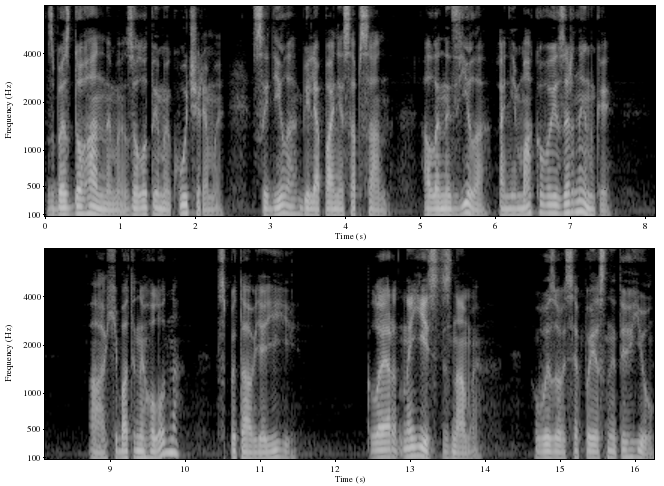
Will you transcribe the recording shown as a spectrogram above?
з бездоганними золотими кучерями, сиділа біля пані Сапсан, але не з'їла ані макової зернинки. А хіба ти не голодна? спитав я її. Клер не їсть з нами, визвався пояснити Г'ю,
